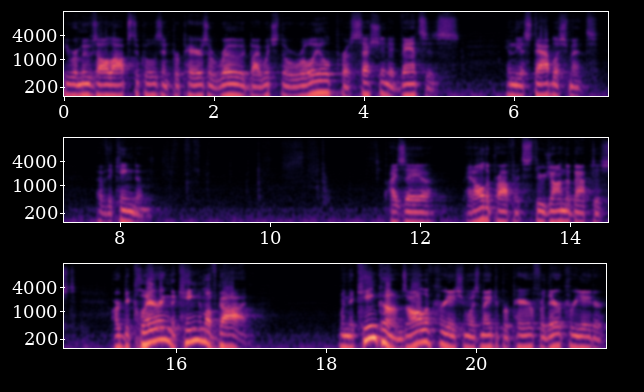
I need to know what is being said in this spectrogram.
He removes all obstacles and prepares a road by which the royal procession advances in the establishment of the kingdom. Isaiah and all the prophets through John the Baptist are declaring the kingdom of God. When the king comes, all of creation was made to prepare for their creator.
